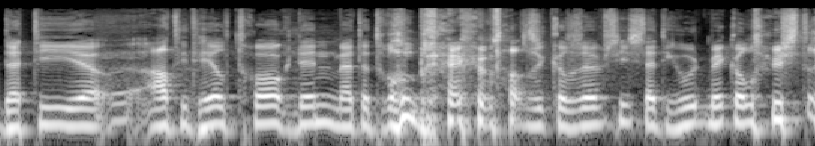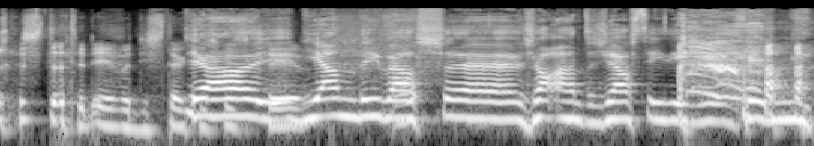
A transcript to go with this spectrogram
Dat hij eh, altijd heel troog deed met het rondbrengen van zijn consumpties. Dat hij goed mee kon luisteren. Is dat in een van die stukjes Ja? Jan die was eh, zo enthousiast. Die, die ging,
